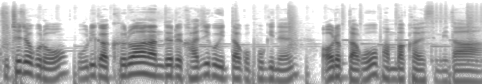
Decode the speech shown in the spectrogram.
구체적으로 우리가 그러한 안들을 가지고 있다고 보기는 어렵다고 반박하였습니다.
